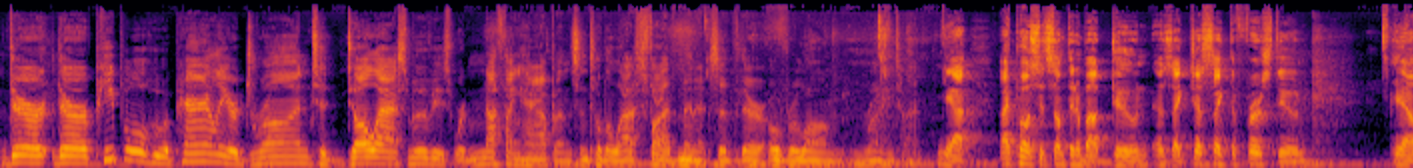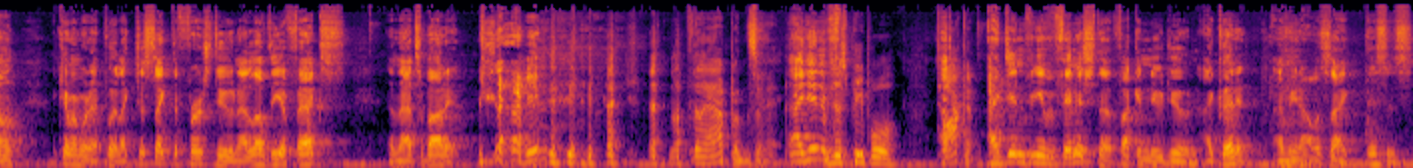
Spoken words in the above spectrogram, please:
There, there are people who apparently are drawn to dull ass movies where nothing happens until the last five minutes of their overlong running time. Yeah, I posted something about Dune. It was like just like the first Dune. You know, I can't remember what I put. Like just like the first Dune, I love the effects, and that's about it. you know what I mean? nothing happens in it. I didn't. It's just people talking. I didn't even finish the fucking new Dune. I couldn't. I mean, I was like, this is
